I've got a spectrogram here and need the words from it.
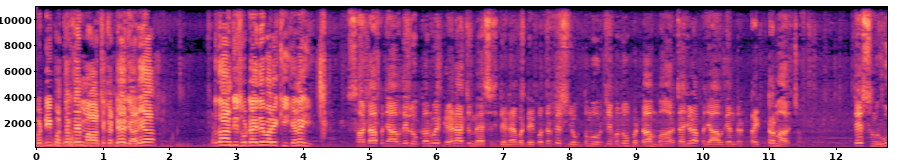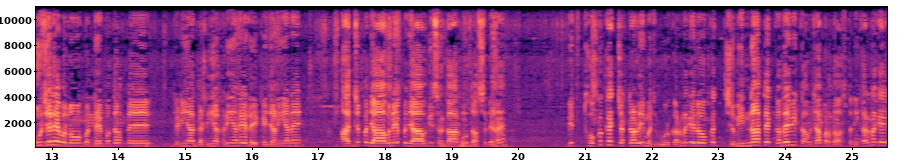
ਵੱਡੀ ਪੱਧਰ ਤੇ ਮਾਰਚ ਕੱਢਿਆ ਜਾ ਰਿਹਾ। ਪ੍ਰਧਾਨ ਜੀ, ਤੁਹਾਡਾ ਇਹਦੇ ਬਾਰੇ ਕੀ ਕਹਿਣਾ ਜੀ? ਸਾਡਾ ਪੰਜਾਬ ਦੇ ਲੋਕਾਂ ਨੂੰ ਇਹ ਕਹਿਣਾ, ਅੱਜ ਮੈਸੇਜ ਦੇਣਾ ਵੱਡੇ ਪੱਧਰ ਤੇ ਸੰਯੁਕਤ ਮੋਰਚੇ ਵੱਲੋਂ ਵੱਡਾ ਮਾਰਚ ਹੈ, ਜਿਹੜਾ ਪੰਜਾਬ ਦੇ ਅੰਦਰ ਟਰੈਕਟਰ ਮਾਰਚ। ਤੇ ਸੰਗਰੂਰ ਜ਼ਿਲ੍ਹੇ ਵੱਲੋਂ ਵੱਡੇ ਪੱਧਰ ਤੇ ਜਿਹੜੀਆਂ ਗੱਡੀਆਂ ਖੜੀਆਂ ਨੇ, ਇਹ ਲੈ ਕੇ ਜਾਣੀਆਂ ਨੇ। ਅੱਜ ਪੰਜਾਬ ਨੇ ਪੰਜਾਬ ਦੀ ਸਰਕਾਰ ਨੂੰ ਦੱਸ ਦੇਣਾ ਵੀ ਥੁੱਕ ਕੇ ਚੱਟਣ ਲਈ ਮਜਬੂਰ ਕਰਨਗੇ ਲੋਕ, ਜ਼ਮੀਨਾਂ ਤੇ ਕਦੇ ਵੀ ਕਬਜ਼ਾ ਬਰਦਾਸ਼ਤ ਨਹੀਂ ਕਰਨਗੇ।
